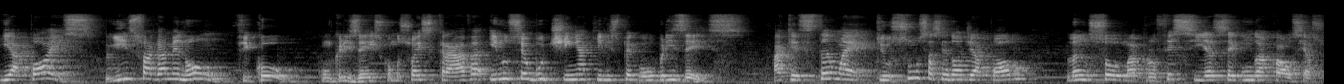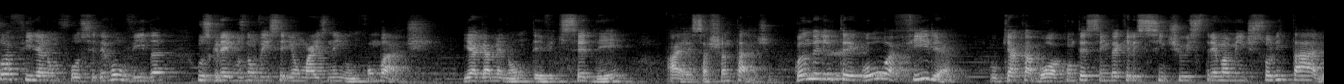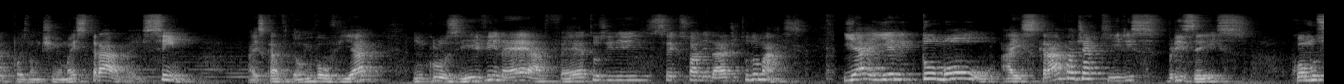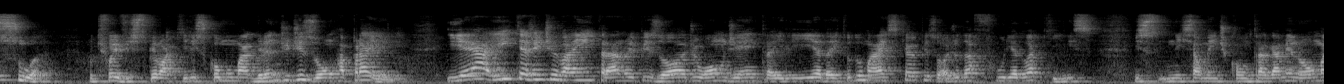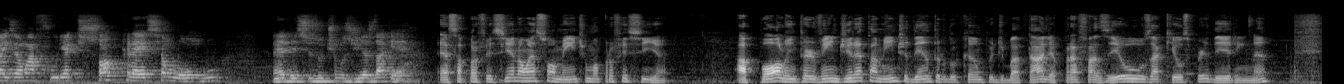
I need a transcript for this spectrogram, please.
E após isso, Agamenon ficou com Criseis como sua escrava e no seu butim Aquiles pegou Briseis. A questão é que o sumo sacerdote de Apolo lançou uma profecia segundo a qual, se a sua filha não fosse devolvida, os gregos não venceriam mais nenhum combate. E Agamenon teve que ceder a essa chantagem. Quando ele entregou a filha, o que acabou acontecendo é que ele se sentiu extremamente solitário, pois não tinha uma escrava. E sim, a escravidão envolvia inclusive né, afetos e sexualidade e tudo mais. E aí ele tomou a escrava de Aquiles, Briseis, como sua, o que foi visto pelo Aquiles como uma grande desonra para ele. E é aí que a gente vai entrar no episódio onde entra a Ilíada e tudo mais, que é o episódio da fúria do Aquiles, inicialmente contra Agamenon, mas é uma fúria que só cresce ao longo né, desses últimos dias da guerra. Essa profecia não é somente uma profecia. Apolo intervém diretamente dentro do campo de batalha para fazer os aqueus perderem, né?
